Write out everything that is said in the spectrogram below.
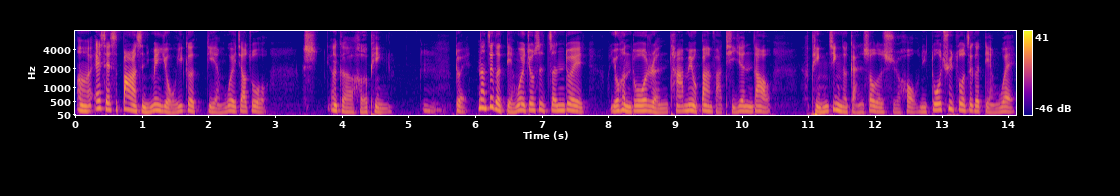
嗯，S S bars 里面有一个点位叫做那个和平，嗯。对，那这个点位就是针对有很多人他没有办法体验到平静的感受的时候，你多去做这个点位，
